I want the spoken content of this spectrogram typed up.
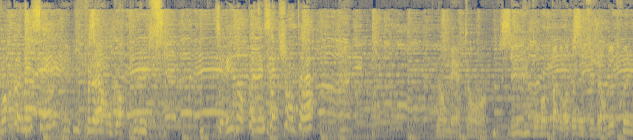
Vous reconnaissez Il pleure encore plus. Thierry, vous reconnaissez le chanteur? Non mais attends, lui, lui demande pas de reconnaître ce genre de truc.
